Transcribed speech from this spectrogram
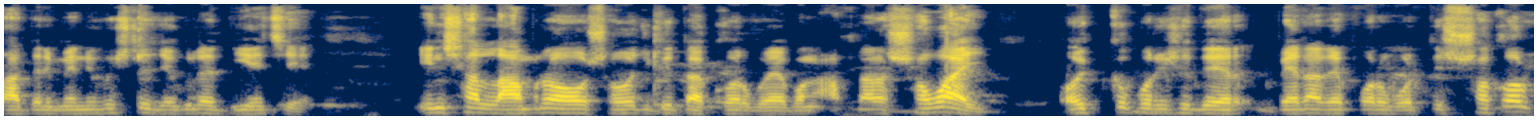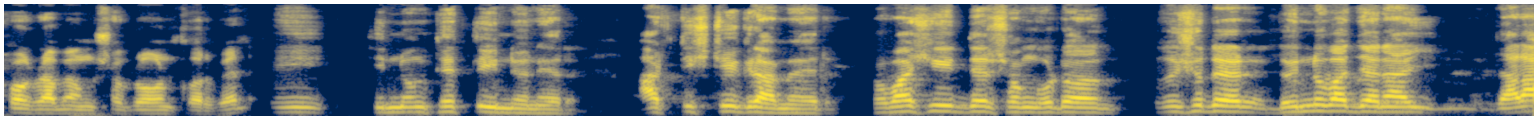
তাদের ম্যানিফেস্টো যেগুলো দিয়েছে ইনশাল্লাহ আমরাও সহযোগিতা করব এবং আপনারা সবাই ঐক্য পরিষদের ব্যানারে পরবর্তী সকল প্রোগ্রামে অংশগ্রহণ করবেন। এই তিন নং তেত্রি ইউনিয়নের আটত্রিশটি গ্রামের প্রবাসীদের সংগঠন সদস্যদের ধন্যবাদ জানাই। যারা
